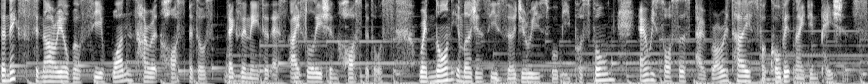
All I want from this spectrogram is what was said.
the next scenario will see 100 hospitals designated as isolation hospitals, where non emergency surgeries will be postponed and resources prioritized for COVID 19 patients.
